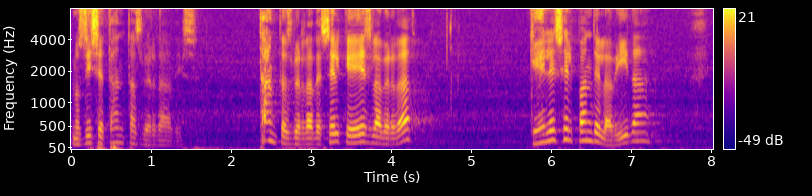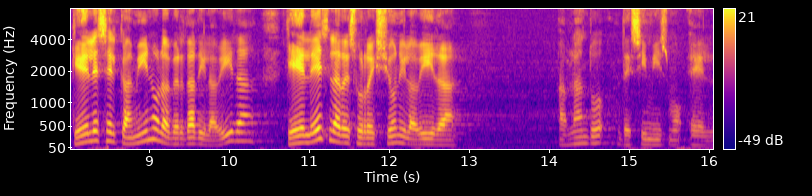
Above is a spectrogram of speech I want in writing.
Nos dice tantas verdades, tantas verdades. Él que es la verdad, que Él es el pan de la vida, que Él es el camino, la verdad y la vida, que Él es la resurrección y la vida, hablando de sí mismo Él.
